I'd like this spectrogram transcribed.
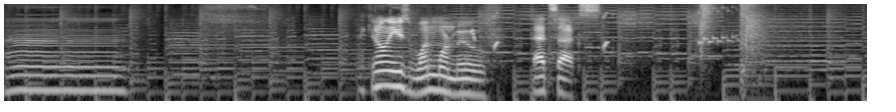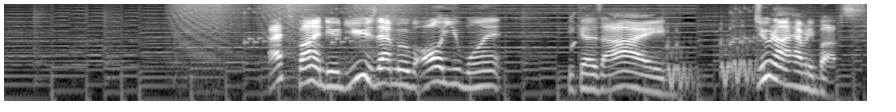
Uh, I can only use one more move. That sucks. That's fine, dude. You use that move all you want because I do not have any buffs.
